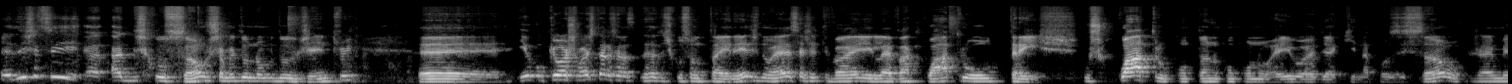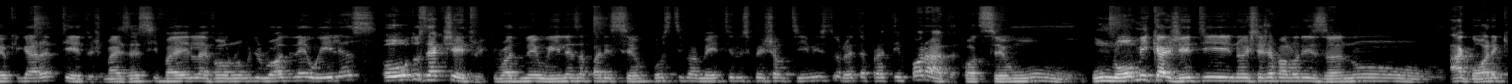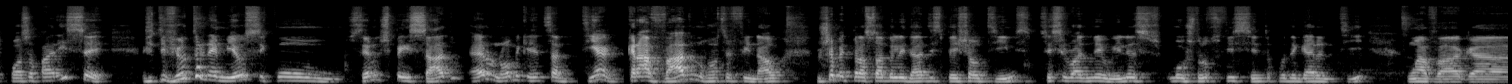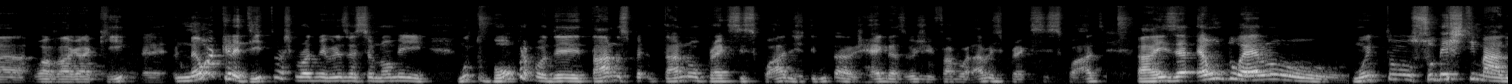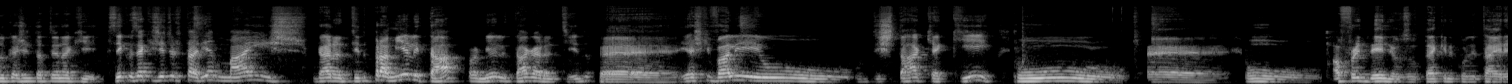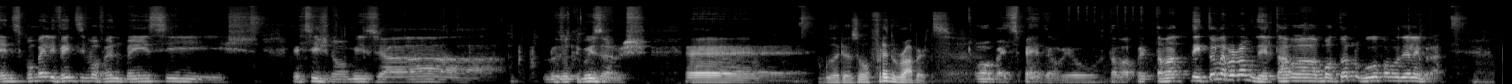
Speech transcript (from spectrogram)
Existe esse, a, a discussão justamente do nome do Gentry é, e o que eu acho mais interessante dessa discussão do Tairenes não é se a gente vai levar quatro ou três. Os quatro, contando com o Conor Hayward aqui na posição, já é meio que garantidos, mas é se vai levar o nome de Rodney Williams ou do Zach Gentry, que Rodney Williams apareceu positivamente no Special Teams durante a pré-temporada. Pode ser um, um nome que a gente não esteja valorizando agora que possa aparecer. A gente viu o Turner Mills com sendo dispensado, era o nome que a gente sabe, tinha cravado no roster final, justamente pela sua habilidade de special teams. Não sei se Rodney Williams mostrou o suficiente para poder garantir uma vaga, uma vaga aqui. É, não acredito, acho que o Rodney Williams vai ser um nome muito bom para poder estar tá tá no practice squad. A gente tem muitas regras hoje favoráveis de practice squad, mas é, é um duelo muito subestimado que a gente está tendo aqui. Sei que o Zac Jeter estaria mais garantido. Para mim, ele tá. Para mim, ele tá garantido. É, e acho que vale o, o destaque aqui por. É, por Alfred Daniels, o técnico de Tyrenes, como ele vem desenvolvendo bem esses, esses nomes já nos últimos anos. É... Glorioso Alfredo Roberts. Roberts, perdão, eu estava tava tentando lembrar o nome dele, estava botando no Google para poder lembrar.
